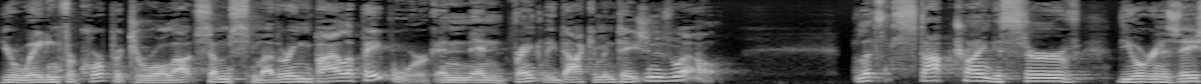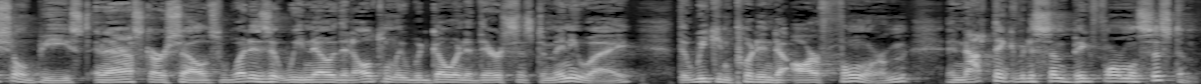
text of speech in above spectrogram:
you're waiting for corporate to roll out some smothering pile of paperwork and, and frankly documentation as well. Let's stop trying to serve the organizational beast and ask ourselves, what is it we know that ultimately would go into their system anyway that we can put into our form and not think of it as some big formal system?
